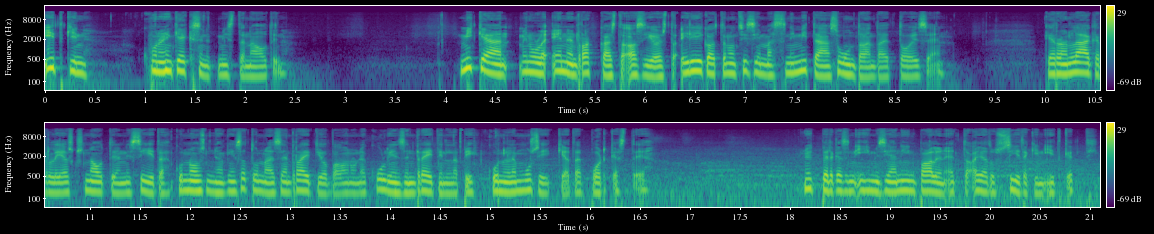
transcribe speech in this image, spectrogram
Itkin, kun en keksinyt mistä nautin. Mikään minulle ennen rakkaista asioista ei liikauttanut sisimmässäni mitään suuntaan tai toiseen – Kerroin lääkärille joskus nauttineeni siitä, kun nousin johonkin satunnaiseen raitiovaunun ja kuljin sen reitin läpi kuunnellen musiikkia tai podcasteja. Nyt pelkäsin ihmisiä niin paljon, että ajatus siitäkin itketti.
